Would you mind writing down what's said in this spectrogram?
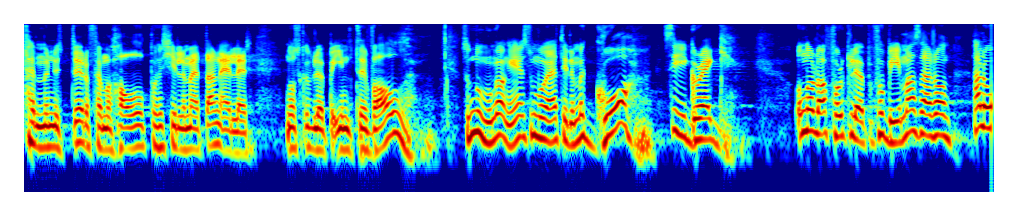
fem minutter og fem og en halv på kilometeren, eller nå skal du løpe intervall. Så noen ganger så må jeg til og med gå, sier Greg. Og når da folk løper forbi meg, så er det sånn Hallo,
